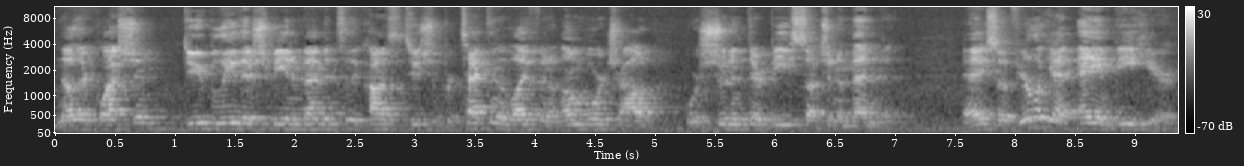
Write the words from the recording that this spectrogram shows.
Another question, do you believe there should be an amendment to the Constitution protecting the life of an unborn child or shouldn't there be such an amendment? Okay, so if you're looking at A and B here,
